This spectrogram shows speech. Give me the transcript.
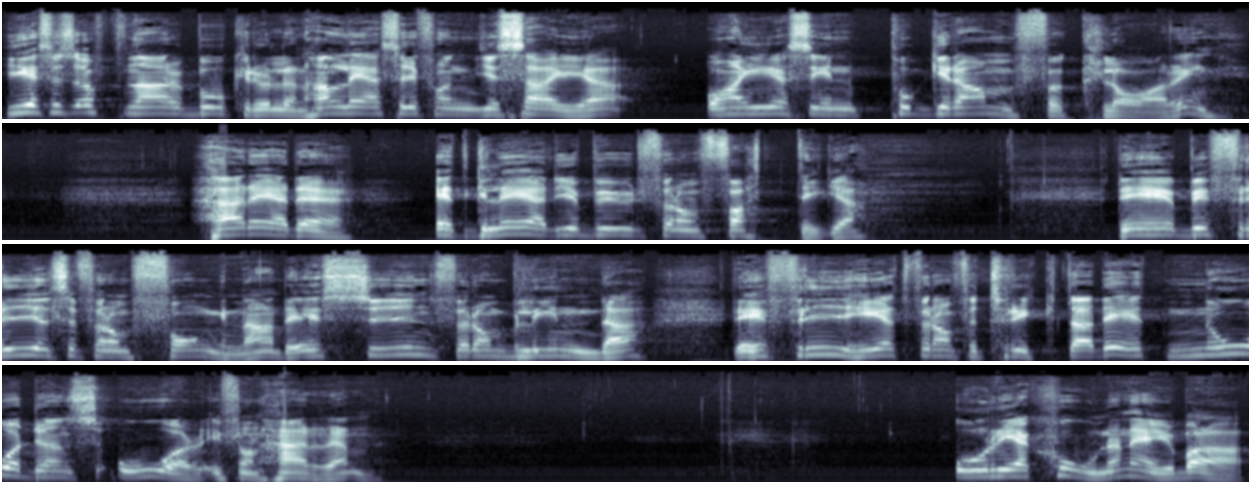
Jesus öppnar bokrullen, han läser ifrån Jesaja och han ger sin programförklaring. Här är det ett glädjebud för de fattiga. Det är befrielse för de fångna, det är syn för de blinda, det är frihet för de förtryckta, det är ett nådens år ifrån Herren. Och reaktionen är ju bara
